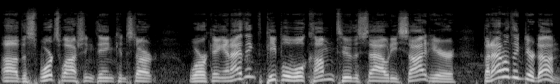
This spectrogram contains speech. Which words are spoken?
uh, the sports washing thing can start working. And I think people will come to the Saudi side here, but I don't think they're done.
